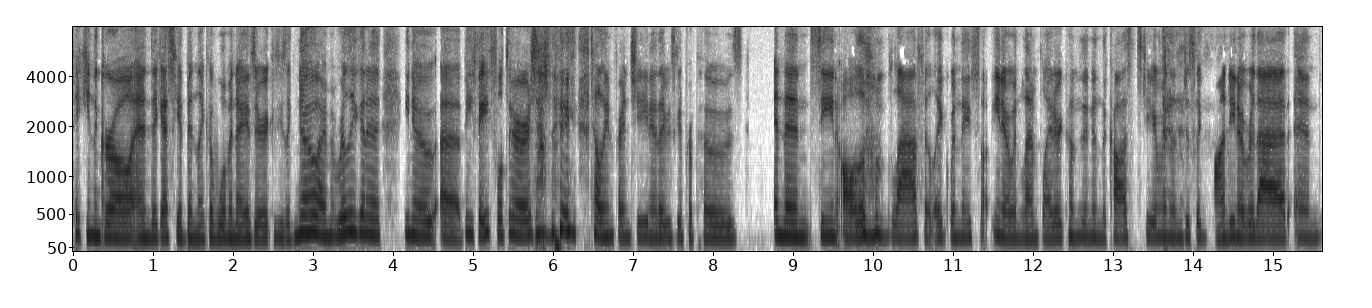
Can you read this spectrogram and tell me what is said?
picking the girl and I guess he had been like a womanizer because he's like no I'm really gonna you know uh, be faithful to her or something telling Frenchie you know that he was gonna propose and then seeing all of them laugh at like when they saw you know when lamplighter comes in in the costume and then just like bonding over that. And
